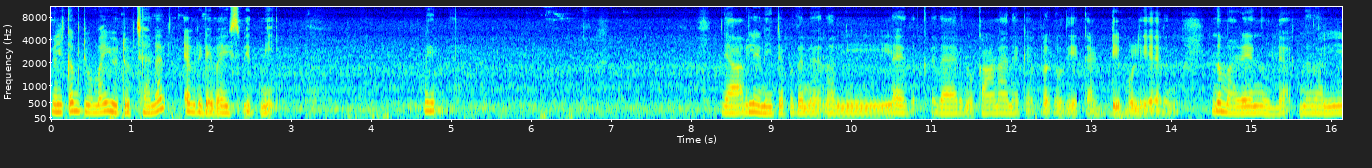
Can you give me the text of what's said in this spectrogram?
Welcome to my YouTube channel every day wise with me. രാവിലെ എണീറ്റപ്പോൾ തന്നെ നല്ല ഇത് ഇതായിരുന്നു കാണാനൊക്കെ പ്രകൃതിയൊക്കെ അടിപൊളിയായിരുന്നു. ഇന്ന് മഴയൊന്നുമില്ല ഇന്ന് നല്ല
